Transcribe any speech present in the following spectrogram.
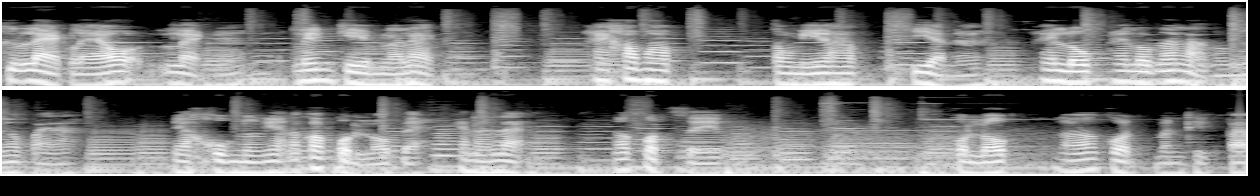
คือแหลกแล้วแหลกนะเล่นเกมแล้วแหลก ให้เข้ามาตรงนี้นะครับเปลี่ยนนะ ให้ลบให้ลบด้านหลังตรงนี้ออกไปนะเนี่ยคุมตรงนี้แล้วก็กดลบเลยแค่นั้นแหละ แล้วกดเซฟ กดลบแล้วก็กดบันทึกไป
